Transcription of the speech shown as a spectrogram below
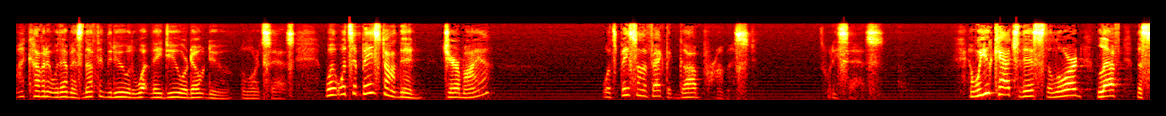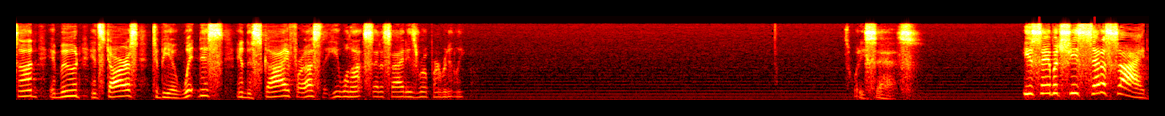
My covenant with them has nothing to do with what they do or don't do, the Lord says. Well, what's it based on then, Jeremiah? Well, it's based on the fact that God promised. That's what he says. And will you catch this? The Lord left the sun and moon and stars to be a witness in the sky for us that he will not set aside Israel permanently. That's what he says. You say, but she's set aside.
